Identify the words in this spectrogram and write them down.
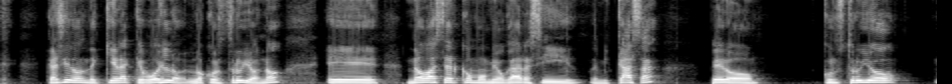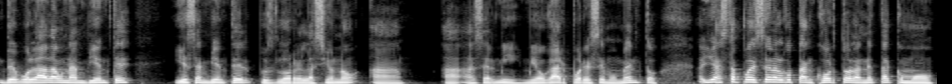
casi donde quiera que voy lo, lo construyo, ¿no? Eh, no va a ser como mi hogar así de mi casa, pero construyo de volada un ambiente y ese ambiente pues lo relaciono a, a, ser mi, mi, hogar por ese momento. Y hasta puede ser algo tan corto, la neta, como,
